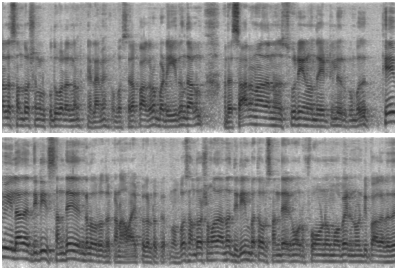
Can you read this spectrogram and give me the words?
நல்ல சந்தோஷங்கள் குதூகலங்கள் எல்லாமே ரொம்ப சிறப்பாக இருக்கும் பட் இருந்தாலும் அந்த சாரநாதன் சூரியன் வந்து எட்டில் இருக்கும்போது தேவையில்லாத திடீர் சந்தேகங்கள் வருவதற்கான வாய்ப்புகள் இருக்குது ரொம்ப சந்தோஷமாக தான் இருந்தால் திடீர்னு பார்த்தா ஒரு சந்தேகம் ஒரு ஃபோனு மொபைல் நோண்டி பார்க்குறது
